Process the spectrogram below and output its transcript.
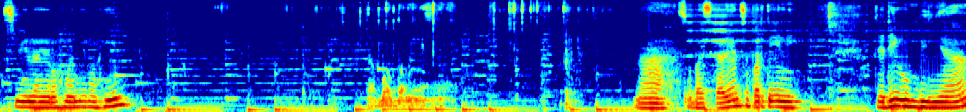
Bismillahirrahmanirrahim. Kita potong di nah sobat sekalian seperti ini. Jadi umbinya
